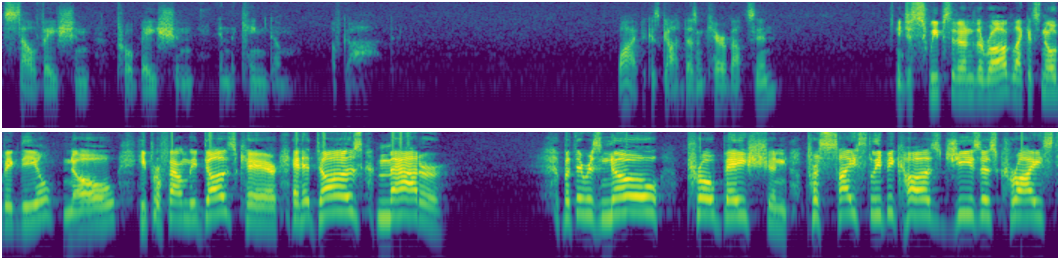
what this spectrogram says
salvation probation in the kingdom of God. Why? Because God doesn't care about sin? He just sweeps it under the rug like it's no big deal? No, he profoundly does care, and it does matter. But there is no probation precisely because Jesus Christ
